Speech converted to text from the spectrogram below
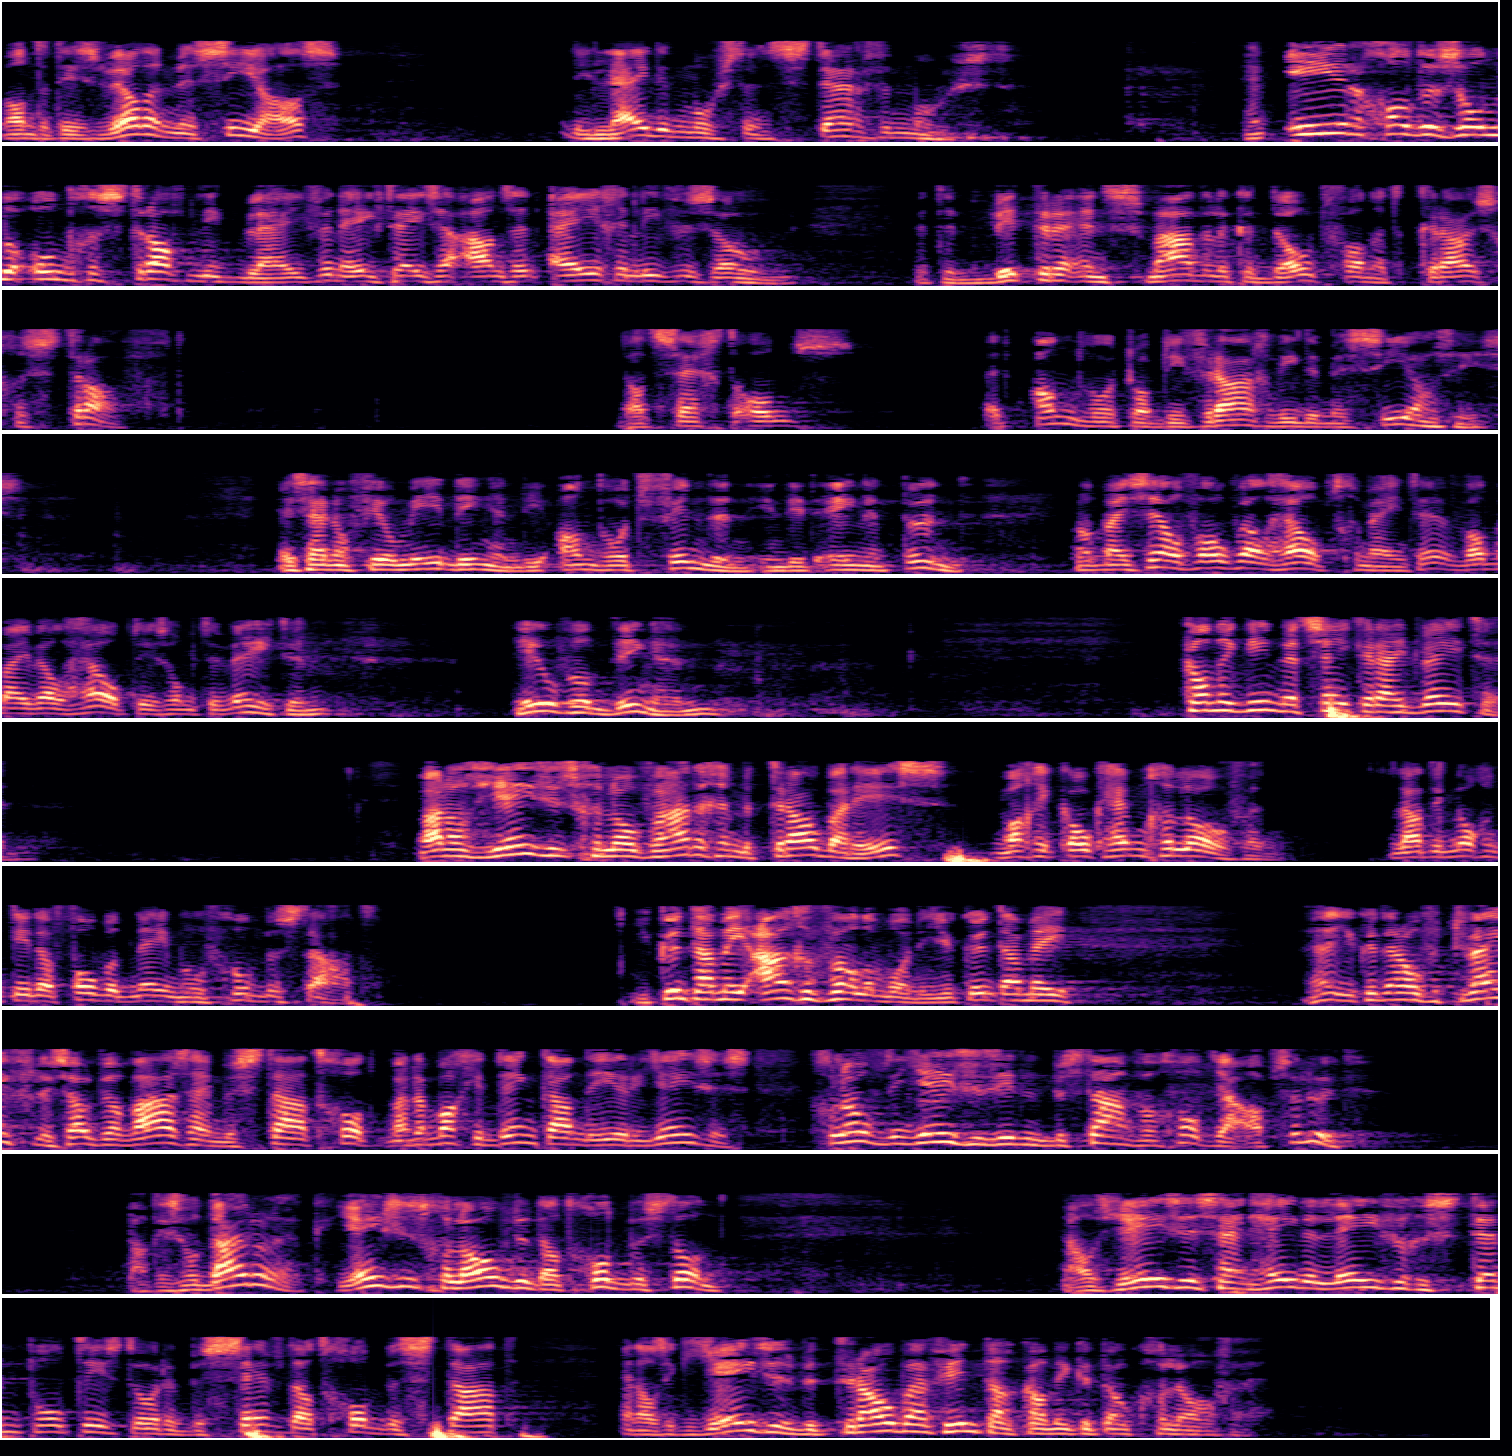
Want het is wel een Messias die lijden moest en sterven moest. En eer God de zonde ongestraft liet blijven, heeft hij ze aan zijn eigen lieve zoon met de bittere en smadelijke dood van het kruis gestraft. Dat zegt ons het antwoord op die vraag wie de Messias is. Er zijn nog veel meer dingen die antwoord vinden in dit ene punt. Wat mij zelf ook wel helpt, gemeente, wat mij wel helpt is om te weten, heel veel dingen kan ik niet met zekerheid weten. Maar als Jezus geloofwaardig en betrouwbaar is, mag ik ook Hem geloven. Laat ik nog een keer dat voorbeeld nemen of God bestaat. Je kunt daarmee aangevallen worden, je kunt daarmee, je kunt daarover twijfelen, zou het wel waar zijn, bestaat God? Maar dan mag je denken aan de Heer Jezus. Geloofde Jezus in het bestaan van God? Ja, absoluut. Dat is wel duidelijk. Jezus geloofde dat God bestond. Nou, als Jezus zijn hele leven gestempeld is door het besef dat God bestaat, en als ik Jezus betrouwbaar vind, dan kan ik het ook geloven.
